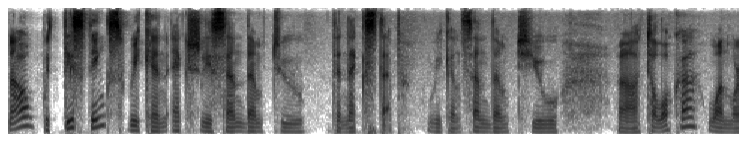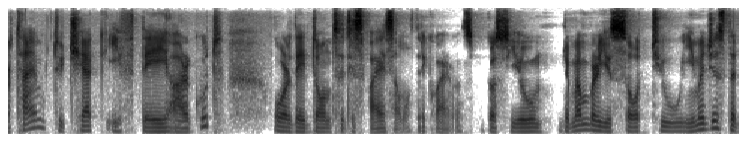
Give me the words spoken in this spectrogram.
Now, with these things, we can actually send them to the next step. We can send them to uh, Toloka one more time to check if they are good or they don't satisfy some of the requirements. Because you remember you saw two images that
